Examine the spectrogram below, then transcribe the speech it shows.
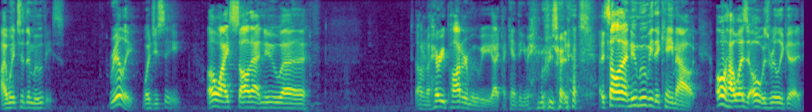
I went to the movies. Really? What'd you see? Oh, I saw that new uh, I don't know Harry Potter movie. I, I, can't think of any movies right now. I saw that new movie that came out. Oh, how was it? Oh, it was really good.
